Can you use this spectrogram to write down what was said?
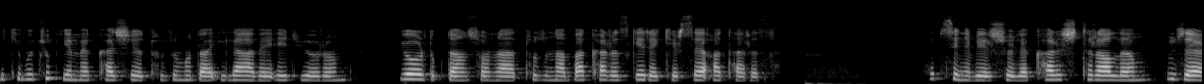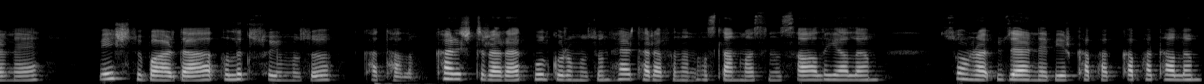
2,5 yemek kaşığı tuzumu da ilave ediyorum. Yoğurduktan sonra tuzuna bakarız, gerekirse atarız. Hepsini bir şöyle karıştıralım. Üzerine 5 su bardağı ılık suyumuzu katalım. Karıştırarak bulgurumuzun her tarafının ıslanmasını sağlayalım. Sonra üzerine bir kapak kapatalım.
